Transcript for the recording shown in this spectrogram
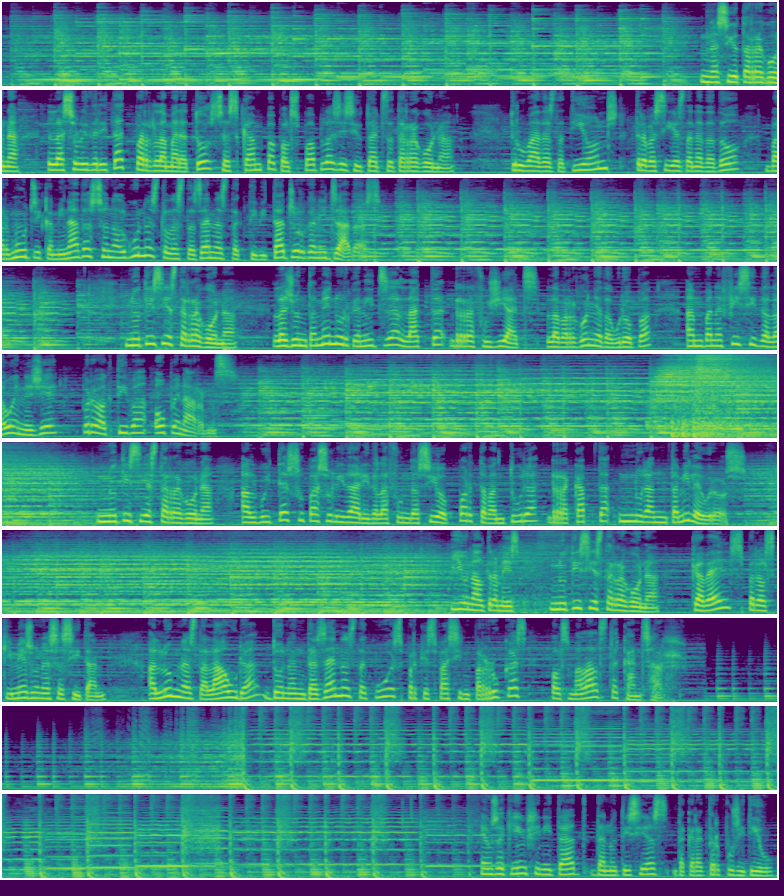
Nació Tarragona. La solidaritat per la Marató s'escampa pels pobles i ciutats de Tarragona. Trobades de tions, travessies de nedador, vermuts i caminades són algunes de les desenes d'activitats organitzades. Notícies Tarragona. L'Ajuntament organitza l'acte Refugiats, la vergonya d'Europa, en benefici de la ONG Proactiva Open Arms. Notícies Tarragona. El vuitè sopar solidari de la Fundació Port Aventura recapta 90.000 euros. I un altre més. Notícies Tarragona. Cabells per als qui més ho necessiten. Alumnes de Laura donen desenes de cues perquè es facin perruques pels malalts de càncer. Heus aquí infinitat de notícies de caràcter positiu.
